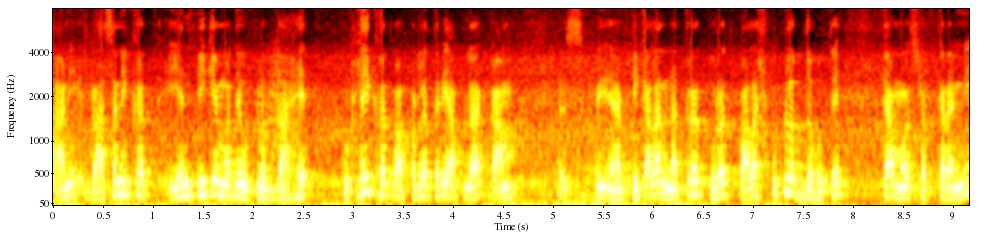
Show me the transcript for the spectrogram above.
आणि रासायनिक खत एन पी केमध्ये उपलब्ध आहेत. कुठलंही खत वापरलं तरी आपल्या काम पी पिकाला नत्र तुरत पालाश उपलब्ध होते. त्यामुळे शेतकऱ्यांनी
